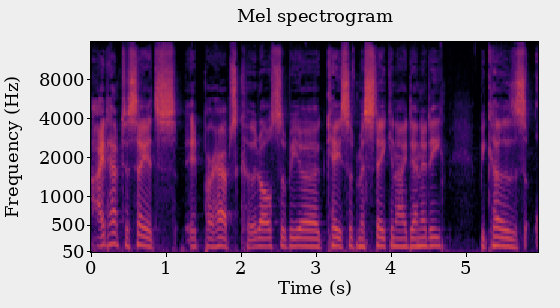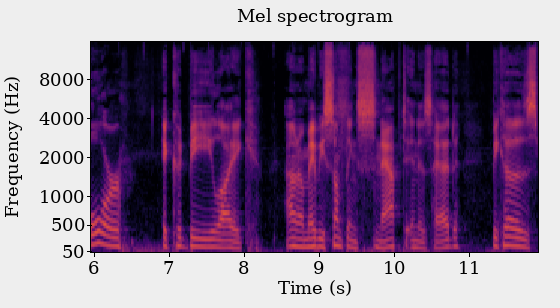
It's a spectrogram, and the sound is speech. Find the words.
I'd have to say it's it perhaps could also be a case of mistaken identity because or it could be like I don't know maybe something snapped in his head because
